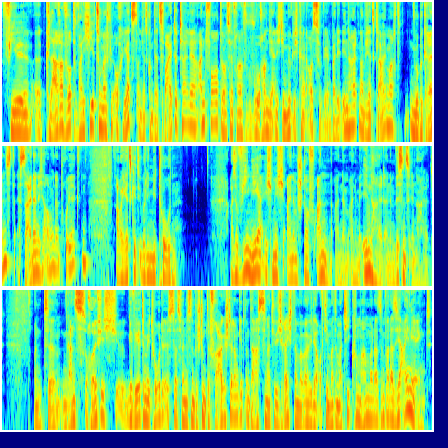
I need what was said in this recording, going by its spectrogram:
viel äh, klarer wird, weil ich hier zum Beispiel auch jetzt, und jetzt kommt der zweite Teil der Antwort, du hast ja gefragt, wo haben die eigentlich die Möglichkeit auszuwählen? Bei den Inhalten habe ich jetzt klar gemacht, nur begrenzt, es sei denn, ich arbeite in Projekten, aber jetzt geht es über die Methoden. Also wie näher ich mich einem Stoff an, einem, einem Inhalt, einem Wissensinhalt? Und äh, ganz häufig gewählte Methode ist, dass wenn es eine bestimmte Fragestellung gibt, und da hast du natürlich recht, wenn wir mal wieder auf die Mathematik kommen, haben wir, da sind wir da sehr eingeengt.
